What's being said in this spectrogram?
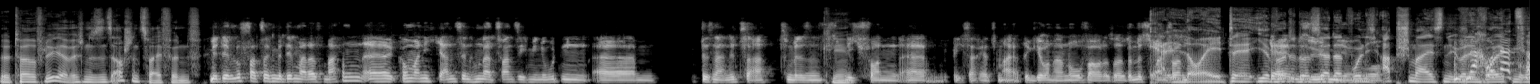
äh, teure Flüge erwischen, sind es auch schon 2,5. Mit dem Luftfahrzeug, mit dem wir das machen, äh, kommen wir nicht ganz in 120 Minuten ähm, bis nach Nizza, zumindest Okay. nicht von, äh, ich sage jetzt mal Region Hannover oder so. Da müsste man schon. Leute, ihr Ja, würdet uns ja dann wohl nicht abschmeißen über Nach den Wolken, oder?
